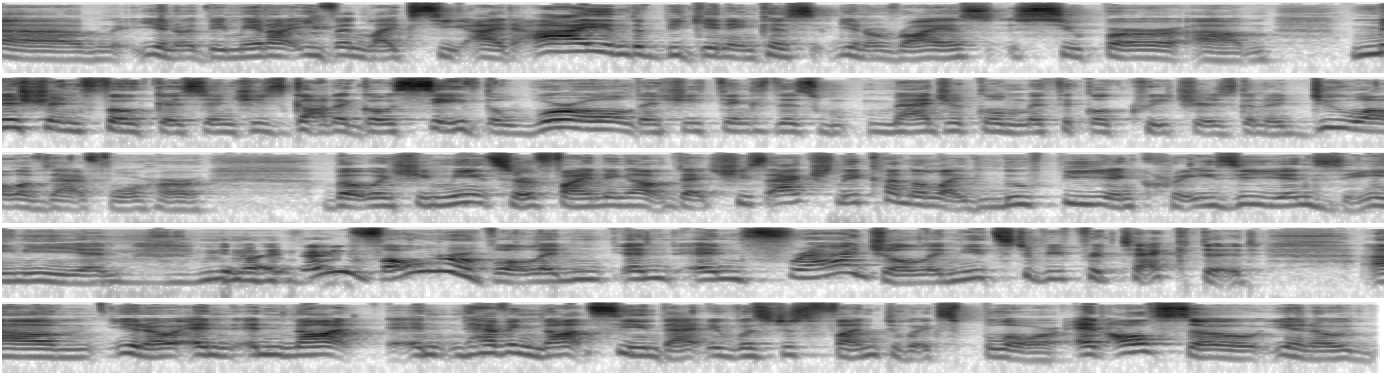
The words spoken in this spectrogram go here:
um, you know they may not even like see eye to eye in the beginning because you know Raya's super um, mission focused and she's got to go save the world and she thinks this magical mythical creature is going to do all of that for her. But when she meets her, finding out that she's actually kind of like loopy and crazy and zany and you know and very vulnerable and and and fragile and needs to be protected, um, you know, and and not and having not seen that, it was just fun to explore. And also, you know,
